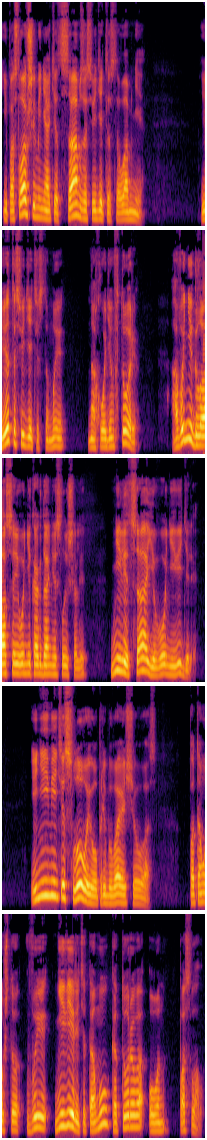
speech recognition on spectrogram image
и пославший меня Отец сам засвидетельствовал о мне. И это свидетельство мы находим в Торе. А вы ни глаза его никогда не слышали, ни лица его не видели. И не имейте слова его, пребывающего у вас, потому что вы не верите тому, которого он послал.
